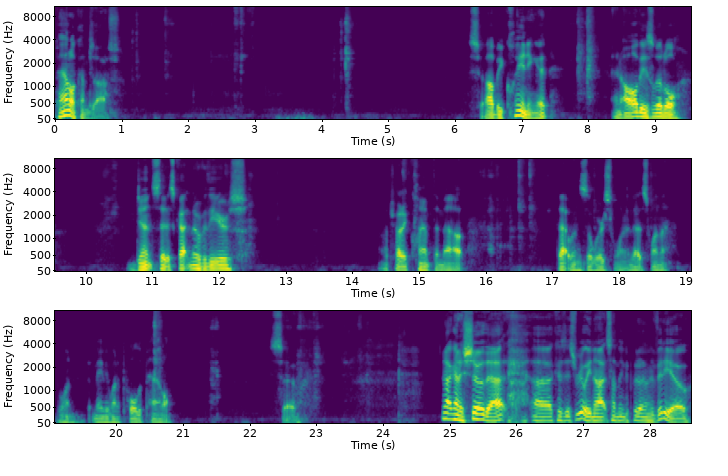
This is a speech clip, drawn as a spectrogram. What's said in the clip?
Panel comes off. So I'll be cleaning it And all these little dents that it's gotten over the years, I'll try to clamp them out. That one's the worst one, and that's one, the one that made me want to pull the panel. So, not going to show that because uh, it's really not something to put on a video.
